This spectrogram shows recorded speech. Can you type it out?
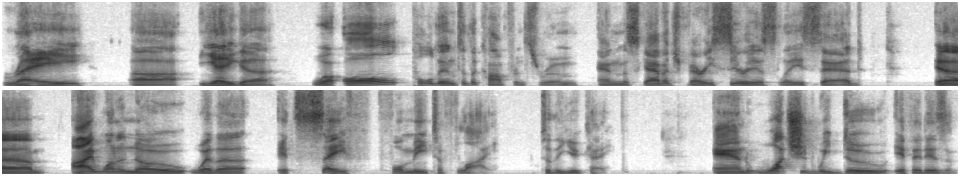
Ray, uh, Yager were all pulled into the conference room, and Miscavige very seriously said, um, "I want to know whether it's safe for me to fly to the UK, and what should we do if it isn't?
